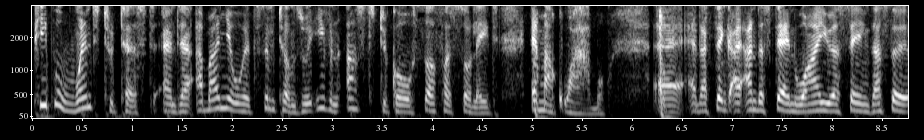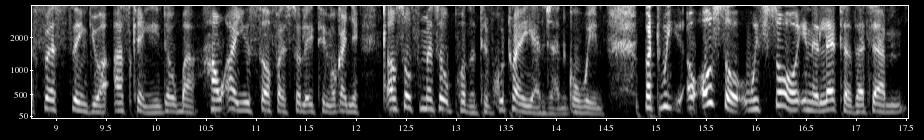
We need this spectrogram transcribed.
people went to test and uh, abanye who had symptoms were even asked to go self-isolate emakwabo. Uh, and I think I understand why you are saying that's the first thing you are asking into yokuba how are you self-isolating? Okanye xa usofumanise upositive kuthiwa iyanjani kowenu but we also we saw in a letter that um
